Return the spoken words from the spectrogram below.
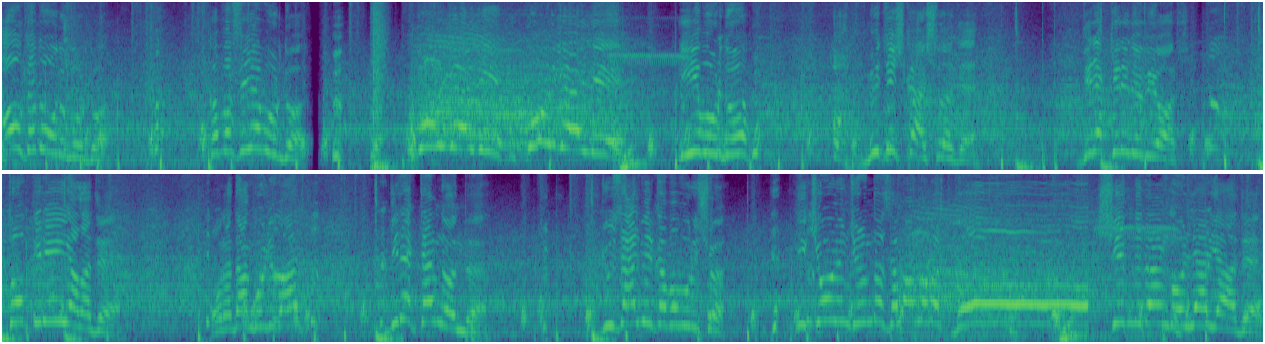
2-1. Alta doğru vurdu. Kafasıyla vurdu. Gol geldi. Gol geldi. İyi vurdu. Müthiş karşıladı. Direkleri dövüyor. Top direği yaladı. Oradan golü var. Direkten döndü. Güzel bir kafa vuruşu. İki oyuncunun da zamanlaması. Gol! Şimdiden goller yağdı.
